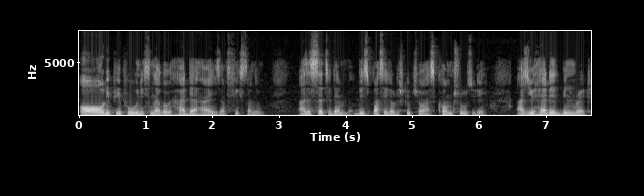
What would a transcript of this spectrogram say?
All the people in the synagogue had their eyes fixed on him. As I said to them, This passage of the scripture has come true today, as you heard it being read.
